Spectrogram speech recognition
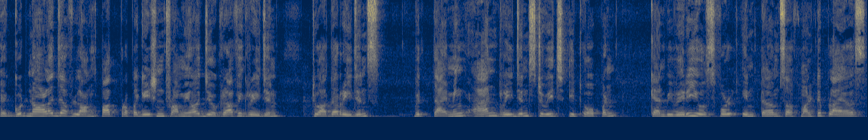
A good knowledge of long path propagation from your geographic region to other regions with timing and regions to which it opened can be very useful in terms of multipliers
